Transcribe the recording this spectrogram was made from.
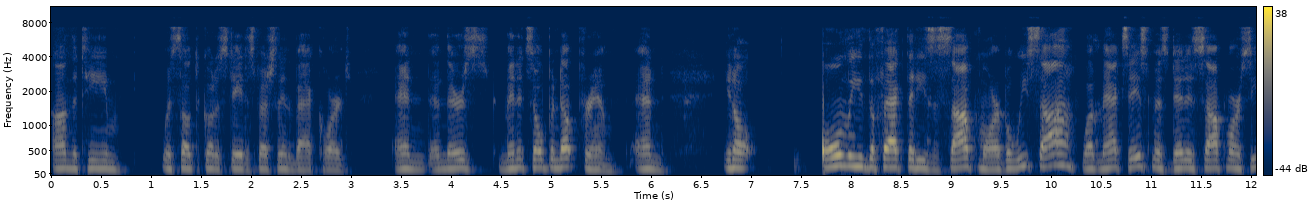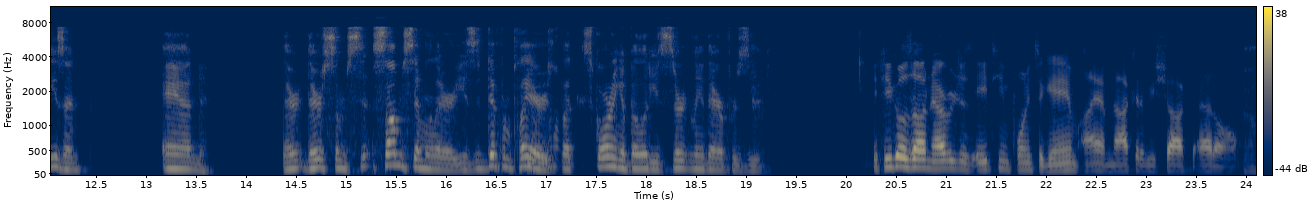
on the team with South Dakota State, especially in the backcourt. And and there's minutes opened up for him. And you know, only the fact that he's a sophomore, but we saw what Max Abmas did his sophomore season, and there there's some some similarities, different players, but scoring ability is certainly there for Zeke. If he goes out and averages 18 points a game, I am not going to be shocked at all. Oh,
